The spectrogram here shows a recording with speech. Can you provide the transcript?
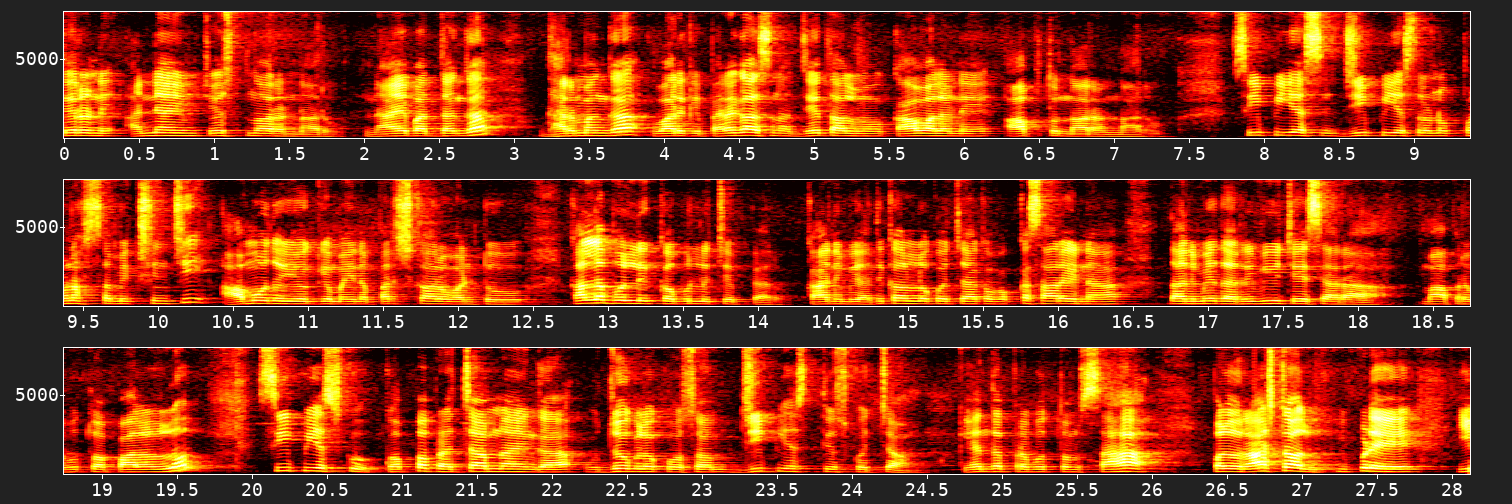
తీరని అన్యాయం చేస్తున్నారన్నారు. న్యాయబద్ధంగా ధర్మంగా వారికి పెరగాల్సిన జీతాలను కావాలనే ఆపుతున్నారన్నారు. సిపిఎస్ జీపీఎస్లను పునఃసమీక్షించి ఆమోదయోగ్యమైన పరిష్కారం అంటూ కళ్ళబొల్లి కబుర్లు చెప్పారు. కానీ మీ అధికారంలోకి వచ్చాక ఒక్కసారైనా దాని మీద రివ్యూ చేశారా? మా ప్రభుత్వ పాలనలో సిపిఎస్కు గొప్ప ప్రత్యామ్నాయంగా ఉద్యోగుల కోసం జీపీఎస్ తీసుకొచ్చాం. కేంద్ర ప్రభుత్వం సహా పలు రాష్ట్రాలు ఇప్పుడే ఈ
